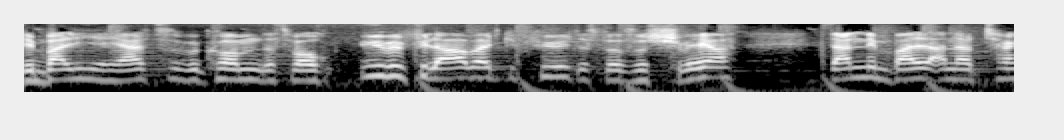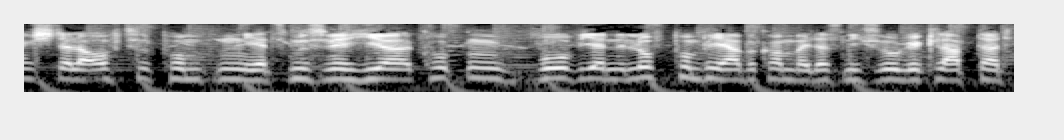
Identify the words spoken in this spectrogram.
den Ball hierher zu bekommen. Das war auch übel viel Arbeit gefühlt. Das war so schwer dann den Ball an der Tankstelle aufzupumpen. Jetzt müssen wir hier gucken, wo wir eine Luftpumpe herbekommen, weil das nicht so geklappt hat,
